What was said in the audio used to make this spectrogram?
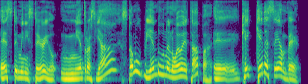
este ministerio, mientras ya estamos viendo una nueva etapa? Eh, ¿qué, ¿Qué desean ver?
